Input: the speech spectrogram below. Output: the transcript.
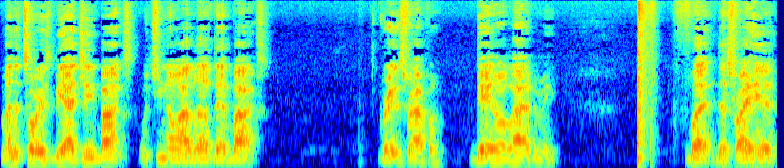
my Notorious B.I.G. box, which you know I love that box. Greatest rapper, dead or alive to me. But this right here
